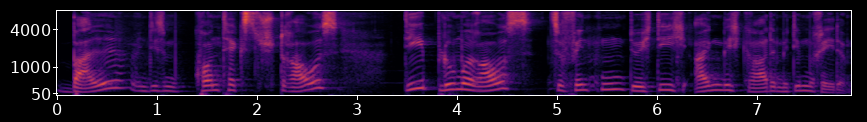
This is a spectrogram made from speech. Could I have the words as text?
Ball, in diesem Kontext Strauß, die Blume rauszufinden, durch die ich eigentlich gerade mit ihm rede.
